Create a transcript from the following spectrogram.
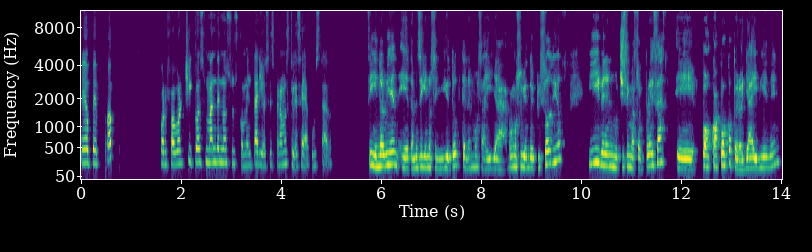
POP Pop. Por favor, chicos, mándenos sus comentarios. Esperamos que les haya gustado. Sí, no olviden eh, también seguirnos en YouTube. Tenemos ahí ya, vamos subiendo episodios y vienen muchísimas sorpresas, eh, poco a poco, pero ya ahí vienen.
